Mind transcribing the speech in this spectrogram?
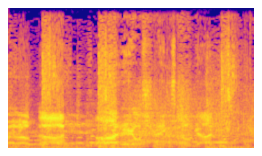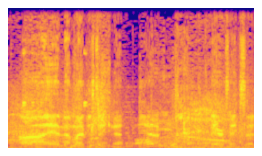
Uh, uh, uh, aerial strings, oh god. Ah, and that might have just taken it. Yeah, there takes it.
